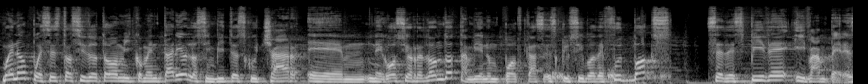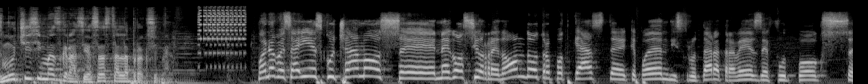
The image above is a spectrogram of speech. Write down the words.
Bueno, pues esto ha sido todo mi comentario. Los invito a escuchar em, Negocio Redondo, también un podcast exclusivo de Footbox se despide Iván Pérez. Muchísimas gracias, hasta la próxima. Bueno, pues ahí escuchamos eh, Negocio Redondo, otro podcast eh, que pueden disfrutar a través de Footbox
